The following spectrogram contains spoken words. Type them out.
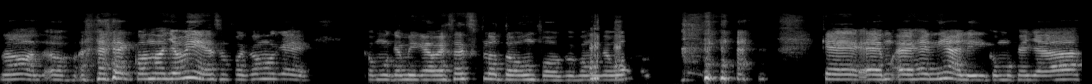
No, cuando yo vi eso fue como que, como que mi cabeza explotó un poco, como que, wow. que em, es genial y como que ya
